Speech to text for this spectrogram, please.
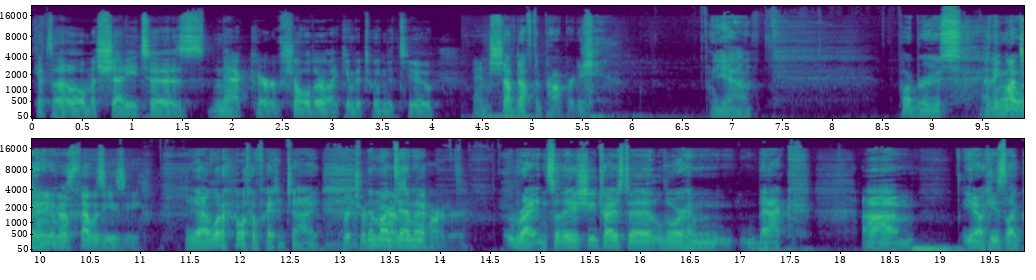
gets a little machete to his neck or shoulder, like in between the two, and shoved off the property. Yeah. Poor Bruce. I think What Montana goes, that was easy. Yeah, what a, what a way to die. Richard then Ramirez will be harder. right? And so they, she tries to lure him back. Um, you know, he's like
